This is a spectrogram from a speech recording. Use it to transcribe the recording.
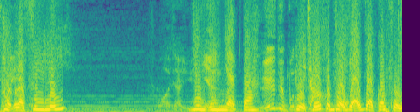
Thật là phi lý. Dương yên nhà ta Tuyệt đối không thể giải vào coi phụ.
